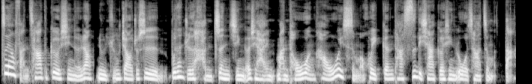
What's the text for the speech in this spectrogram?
这样反差的个性呢，让女主角就是不但觉得很震惊，而且还满头问号，为什么会跟她私底下个性落差这么大？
